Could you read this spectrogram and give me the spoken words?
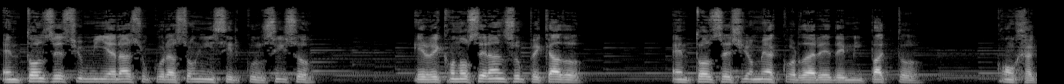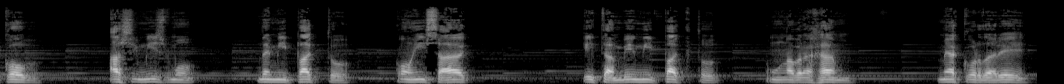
Entonces se humillará su corazón incircunciso y reconocerán su pecado. Entonces yo me acordaré de mi pacto con Jacob, asimismo de mi pacto con Isaac y también mi pacto con Abraham. Me acordaré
